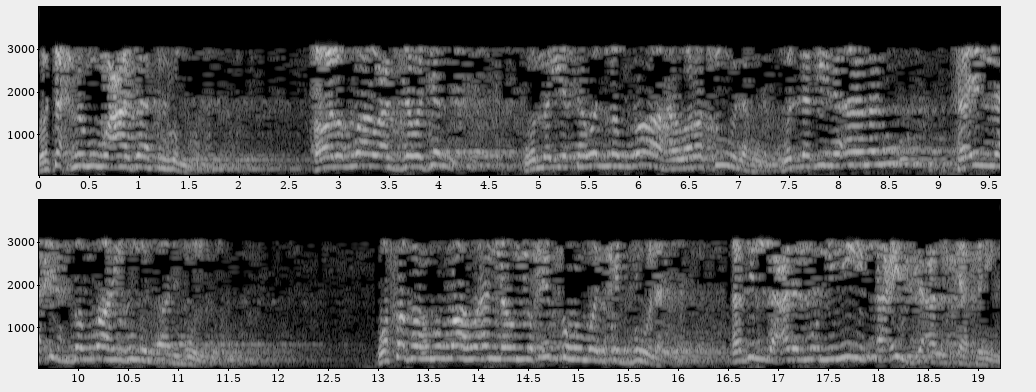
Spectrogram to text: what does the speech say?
وتحرم معاداتهم. قال الله عز وجل ومن يتولى الله ورسوله والذين آمنوا فإن حزب الله هم الغالبون. وصفهم الله أنهم يحبهم ويحبونه. أذل على المؤمنين أعز على الكافرين.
